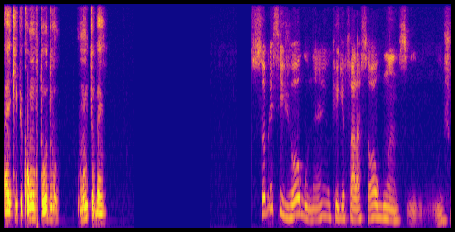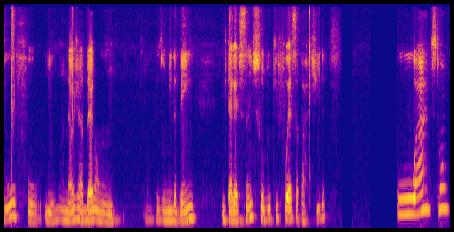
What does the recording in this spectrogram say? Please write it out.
a equipe como um todo, muito bem. Sobre esse jogo, né, eu queria falar só algumas. O Jufo e o Manel já deram uma resumida bem interessante sobre o que foi essa partida. O Armstrong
